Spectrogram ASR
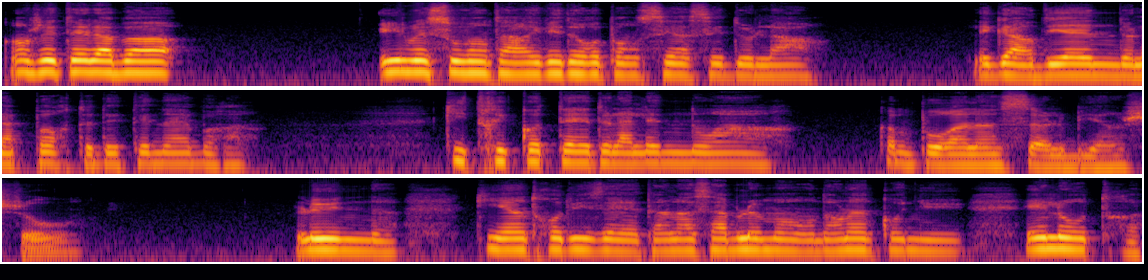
Quand j'étais là-bas, il m'est souvent arrivé de repenser à ces deux-là, les gardiennes de la porte des ténèbres, qui tricotaient de la laine noire, comme pour un linceul bien chaud. L'une qui introduisait inlassablement dans l'inconnu, et l'autre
